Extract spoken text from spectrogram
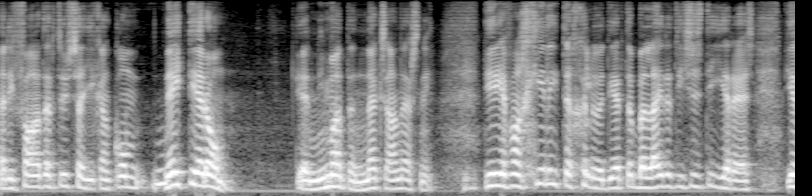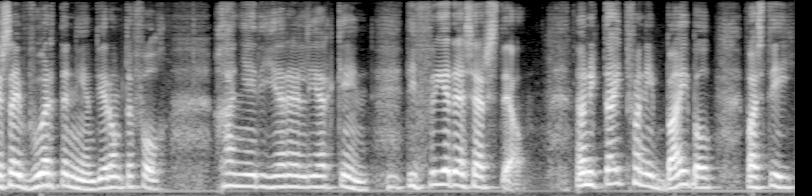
na die Vader toe sê jy kan kom net deur hom deur niemand en niks anders nie. Deur die evangelie te glo, deur te bely dat Jesus die Here is, deur sy woord te neem, deur hom te volg, gaan jy die Here leer ken. Die vrede is herstel. Nou in die tyd van die Bybel was die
